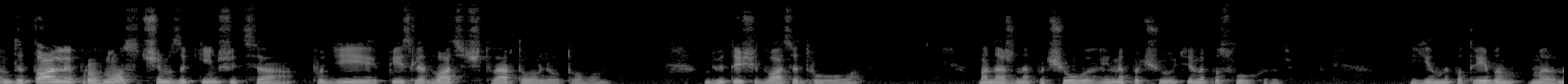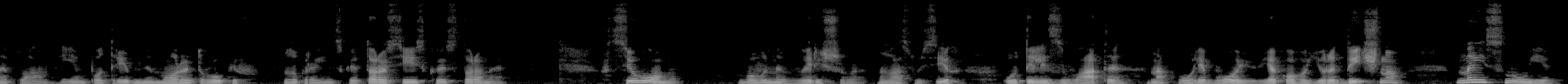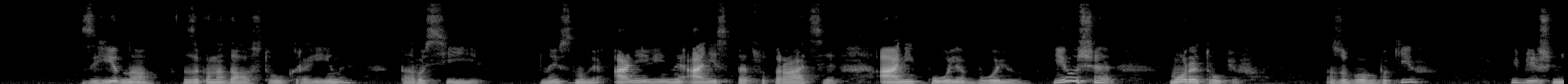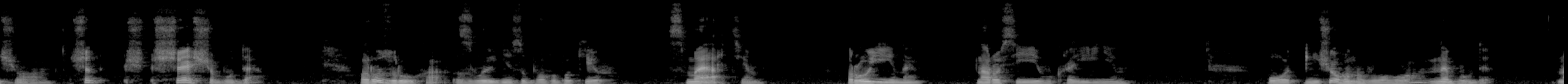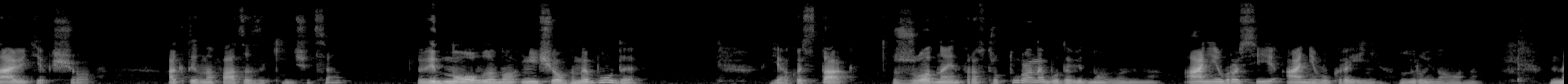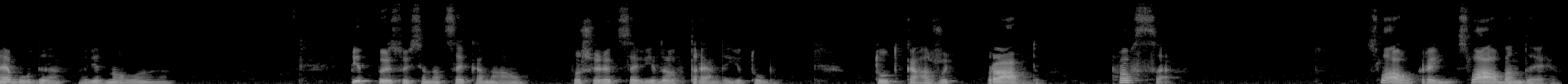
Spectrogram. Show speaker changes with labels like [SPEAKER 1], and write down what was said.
[SPEAKER 1] Детальний прогноз, чим закінчаться події після 24 лютого 2022. Мене ж не почули і не почують, і не послухають. Їм не потрібен мирний план, їм потрібне море трупів з української та російської сторони. В цілому, бо вони вирішили вас усіх утилізувати на полі бою, якого юридично не існує згідно законодавству України та Росії. Не існує ані війни, ані спецоперації, ані поля бою. І лише море трупів з обох боків і більше нічого. Ще, ще що буде? Розруха, злидні з обох боків, смерті, руїни на Росії в Україні. От нічого нового не буде. Навіть якщо активна фаза закінчиться, відновлено нічого не буде. Якось так. Жодна інфраструктура не буде відновлена ані в Росії, ані в Україні зруйнована. Не буде відновлена. Підписуйся на цей канал, поширюй це відео в тренди Ютубу. Тут кажуть правду про все. Слава Україні! Слава Бандері!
